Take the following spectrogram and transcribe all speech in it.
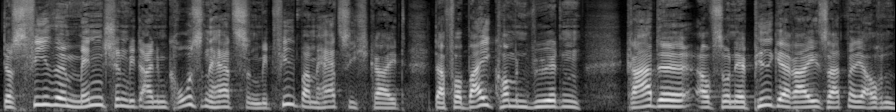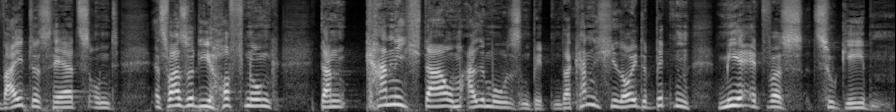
dass viele Menschen mit einem großen Herzen, mit viel Barmherzigkeit da vorbeikommen würden. Gerade auf so einer Pilgerreise hat man ja auch ein weites Herz und es war so die Hoffnung, dann kann ich da um Almosen bitten. Da kann ich die Leute bitten, mir etwas zu geben.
